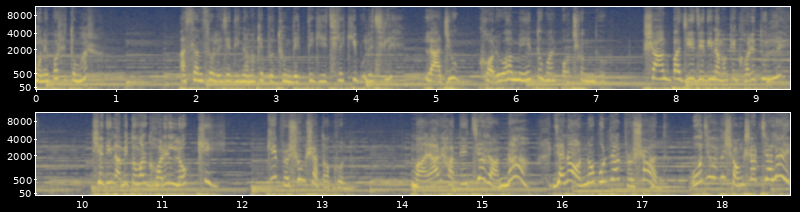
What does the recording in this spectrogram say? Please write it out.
মনে পড়ে তোমার? আসানসোলে যেদিন আমাকে প্রথম দেখতে গিয়েছিলে কি বলেছিলে? লাজুক ঘরোয়া মেয়ে তোমার পছন্দ। শাঁখ বাজিয়ে যেদিন আমাকে ঘরে তুললে সেদিন আমি তোমার ঘরের লক্ষ্মী। কি প্রশংসা তখন? মায়ার হাতের যা রান্না যেন অন্নপূর্ণার প্রসাদ। ও যেভাবে সংসার চালায়,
